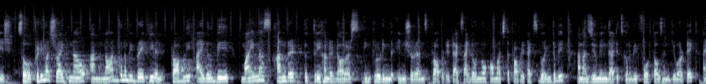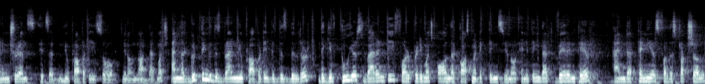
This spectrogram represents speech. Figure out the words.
ish so pretty much right now i'm not gonna be break even. Probably i will be minus 100 to 300 dollars including the insurance property tax. I don't know how much the property tax is going to be. I'm assuming that it's going to be 4000 give or take. And insurance it's a new property so you know not that much. And the good thing with this brand new property with this builder they give two years warranty for pretty much all the cosmetic things you know anything that wear and tear and uh, 10 years for the structural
